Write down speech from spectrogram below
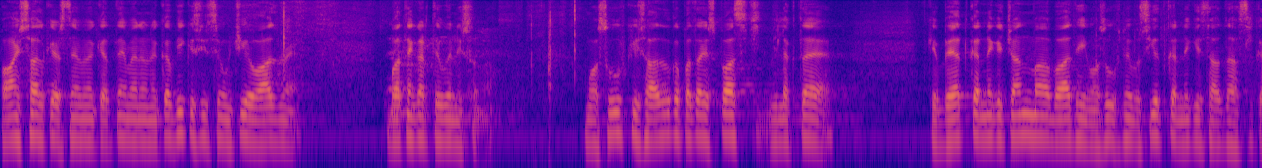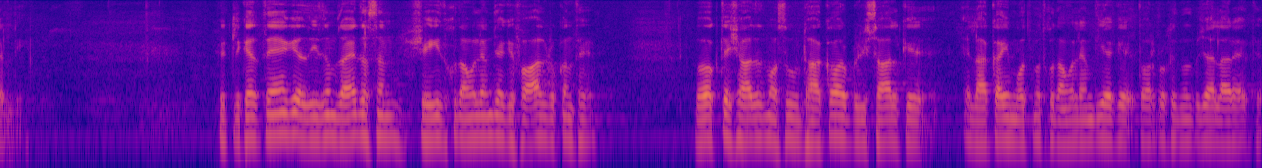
پانچ سال کے عرصے میں کہتے ہیں، میں نے انہیں کبھی کسی سے اونچی آواز میں باتیں کرتے ہوئے نہیں سنا۔ موصوف کی سعادت کا پتہ اس پاس بھی لگتا ہے کہ بیت کرنے کے چند ماہ بعد ہی موصوف نے وصیت کرنے کی سعادت حاصل کر لی۔ پھر کہتے ہیں کہ عزیزم زائد حسن، شہید خدا الحمدیہ کے فعال رکن تھے۔ بوقت شہادت موصوف ڈھاکہ اور بری سال کے علاقائی محتمد خدا الحمدیہ کے طور پر خدمت بجا لا رہے تھے۔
